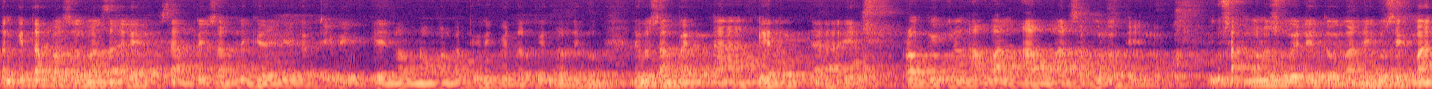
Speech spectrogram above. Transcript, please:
Dan kita Basul Masaili santri-santri gaya kediri, gaya nom-noman kediri, pinter-pinter niku, niku sampai akhir dari Rabiul Awal awal 10 dino. Iku sak mono suwene dongane iku sik man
